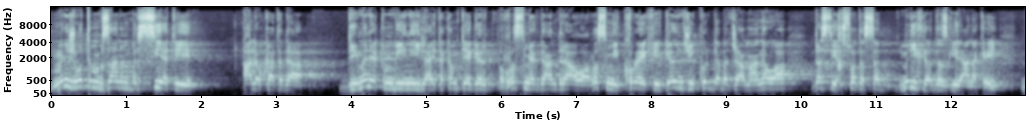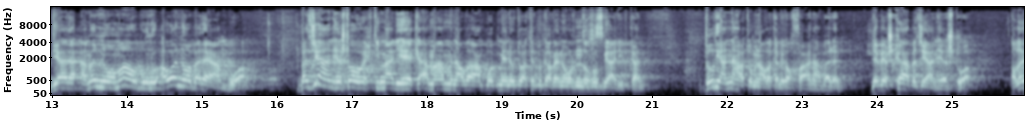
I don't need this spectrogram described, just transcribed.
منیش وتم بزانم برسیەتی ئا لەو کاتەدا دیمەنێکم بینی لایتەکەم تێگرت، ڕسمێک داندراوە، ڕسمی کوڕێکی گەنجی کوردە بە جامانەوە دەستی خستووەتە سەر ملی دەستگیرانەکەی، دیارە ئەمە نۆماڵ بوون و ئەوە نۆبەرەیان بووە. بەجێیان هێشتووە و ئیحتیمالی هەیە کە ئەمە ئەم مناڵەیان بۆ بمێنێ و دواتر بگەڕێنەوە و ڕزگاری بکەن. دڵیان نەهاتووە مناڵەکە لەگەڵ خۆیانا بەرن. لە بێشکا بەجێیان هێشتووە. ئەڵێ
